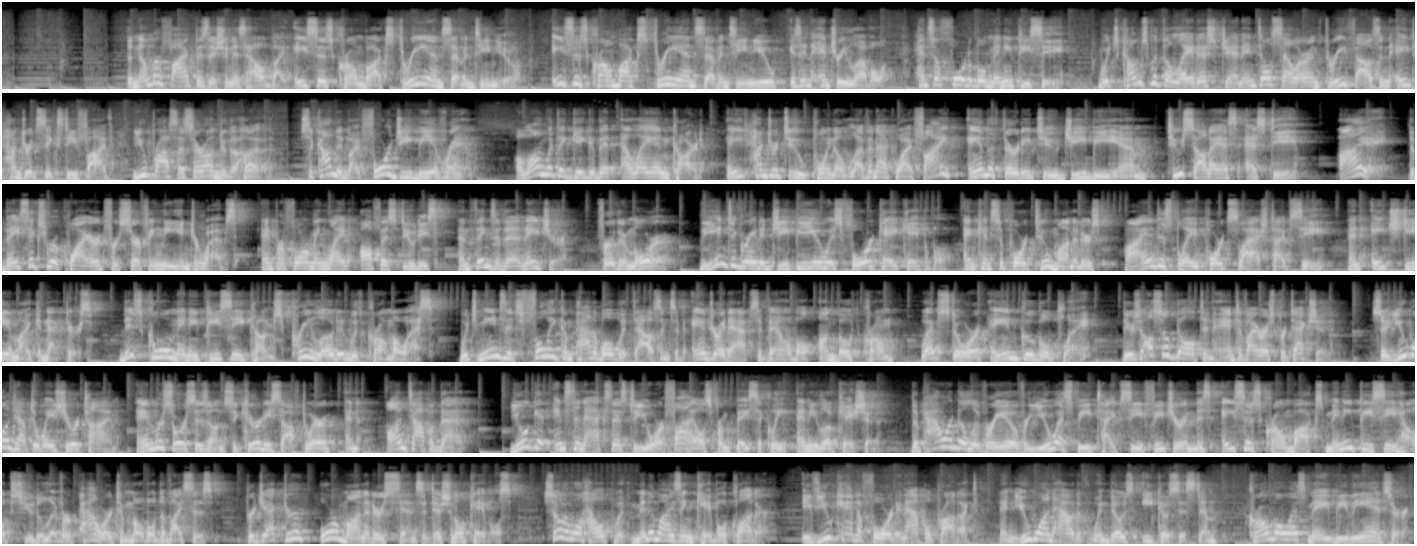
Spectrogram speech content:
The number 5 position is held by Asus Chromebox 3N17U. Asus Chromebox 3N17U is an entry-level, hence affordable mini PC which comes with the latest Gen Intel Celeron 3865U processor under the hood, seconded by 4GB of RAM, along with a gigabit LAN card, 802.11 AC Wi-Fi, and a 32GB M2 SATA SSD. IA, the basics required for surfing the interwebs and performing light office duties and things of that nature. Furthermore, the integrated GPU is 4K capable and can support two monitors via DisplayPort slash Type-C and HDMI connectors. This cool mini PC comes preloaded with Chrome OS, which means it's fully compatible with thousands of Android apps available on both Chrome, Web Store, and Google Play. There's also built-in antivirus protection, so you won't have to waste your time and resources on security software, and on top of that, You'll get instant access to your files from basically any location. The power delivery over USB Type-C feature in this Asus Chromebox mini PC helps you deliver power to mobile devices. Projector or monitors sends additional cables, so it will help with minimizing cable clutter. If you can't afford an Apple product and you want out of Windows ecosystem, Chrome OS may be the answer.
